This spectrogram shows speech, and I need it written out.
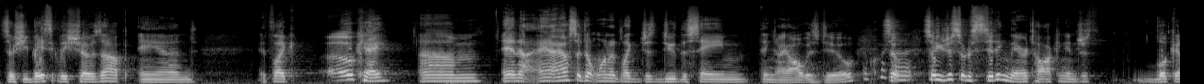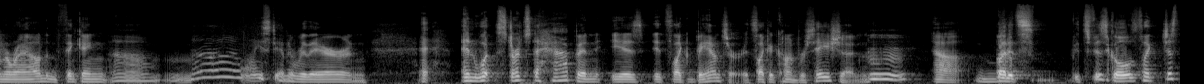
So she basically shows up and it's like, okay. Um, and I, I also don't want to like just do the same thing I always do. Of course so, not. so you're just sort of sitting there talking and just looking around and thinking, um, uh, let me stand over there and, and what starts to happen is it's like banter. It's like a conversation, Mm-hmm. uh, but it's it's physical. It's like just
